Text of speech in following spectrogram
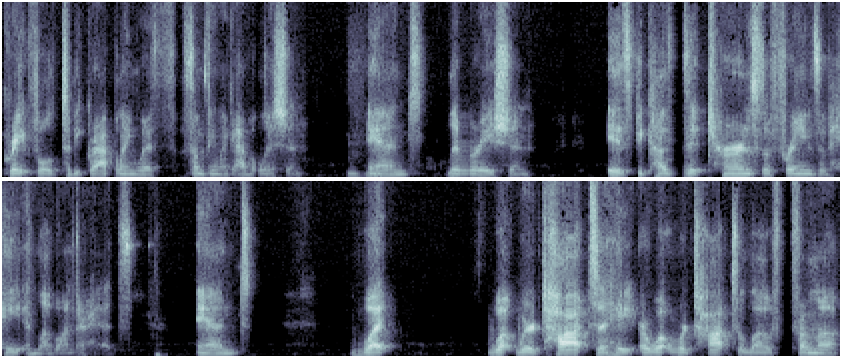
grateful to be grappling with something like abolition mm-hmm. and liberation is because it turns the frames of hate and love on their heads. And what what we're taught to hate or what we're taught to love from a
